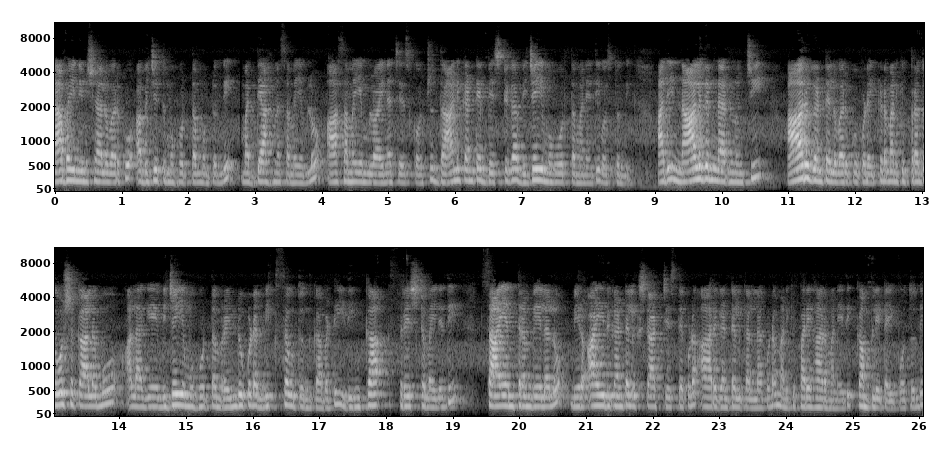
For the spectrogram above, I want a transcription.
యాభై నిమిషాల వరకు అభిజిత్ ముహూర్తం ఉంటుంది. మధ్యాహ్న సమయంలో ఆ సమయంలో అయినా చేసుకోవచ్చు. దానికంటే బెస్ట్గా విజయ ముహూర్తం అనేది వస్తుంది. అది నాలుగున్నర నుంచి ఆరు గంటల వరకు కూడా ఇక్కడ మనకి ప్రదోష కాలము అలాగే విజయ ముహూర్తం రెండు కూడా మిక్స్ అవుతుంది కాబట్టి ఇది ఇంకా శ్రేష్టమైనది. సాయంత్రం వేళలో మీరు ఐదు గంటలకు స్టార్ట్ చేస్తే కూడా ఆరు గంటలకల్లా కూడా మనకి పరిహారం అనేది కంప్లీట్ అయిపోతుంది.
